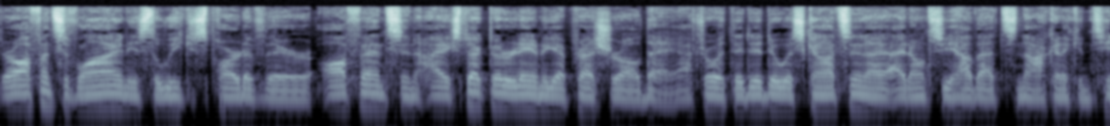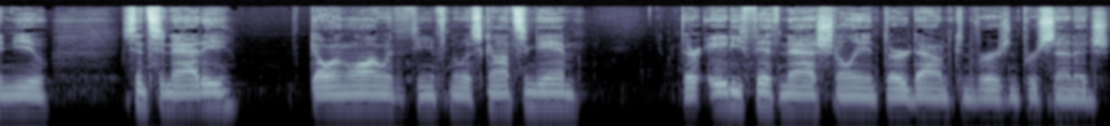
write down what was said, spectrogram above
Their offensive line is the weakest part of their offense, and I expect Notre Dame to get pressure all day. After what they did to Wisconsin, I, I don't see how that's not going to continue. Cincinnati, going along with the team from the Wisconsin game, they're 85th nationally in third down conversion percentage.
